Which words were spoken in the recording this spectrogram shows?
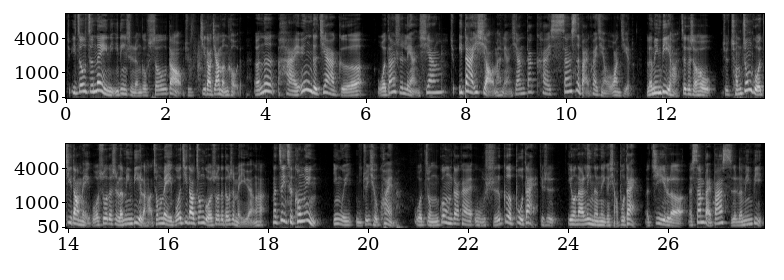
就一周之内，你一定是能够收到，就是寄到家门口的。呃，那海运的价格，我当时两箱就一大一小嘛，两箱大概三四百块钱，我忘记了人民币哈。这个时候就从中国寄到美国说的是人民币了哈，从美国寄到中国说的都是美元哈。那这次空运，因为你追求快嘛，我总共大概五十个布袋，就是用那令的那个小布袋，呃，寄了三百八十人民币，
